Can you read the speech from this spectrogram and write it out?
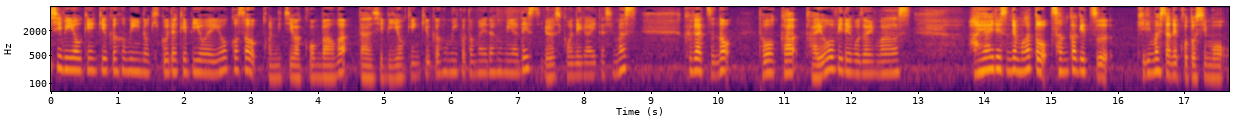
子美容研究家ふみの聞くだけ美容へようこそ。こんにちは、こんばんは。男子美容研究家ふみこと前田文也です。よろしくお願いいたします。9月の10日火曜日でございます。早いですね。もうあと3ヶ月切りましたね、今年も。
